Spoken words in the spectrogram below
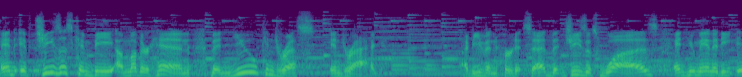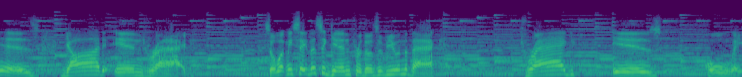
And if Jesus can be a mother hen, then you can dress in drag. I've even heard it said that Jesus was, and humanity is, God in drag. So let me say this again for those of you in the back. Drag is holy.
